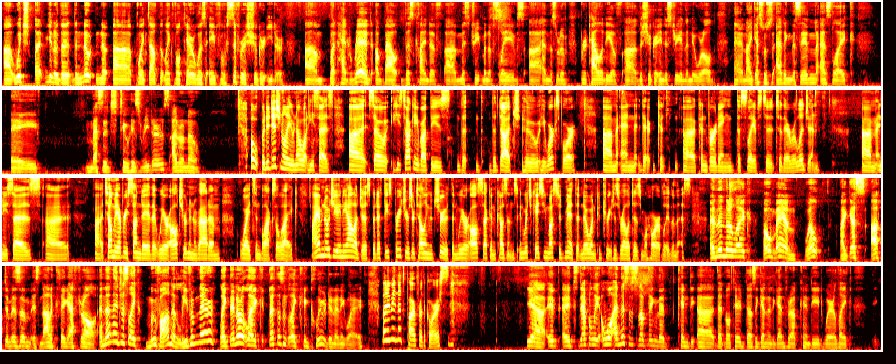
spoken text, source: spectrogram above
uh, which uh, you know the the note no, uh, points out that like Voltaire was a vociferous sugar eater, um, but had read about this kind of uh, mistreatment of slaves uh, and the sort of brutality of uh, the sugar industry in the New World, and I guess was adding this in as like a message to his readers. I don't know. Oh, but additionally, you know what he says. Uh, so he's talking about these the the Dutch who he works for, um, and they're con- uh, converting the slaves to to their religion. Um, and he says, uh, uh, "Tell me every Sunday that we are all children of Adam, whites and blacks alike. I am no genealogist, but if these preachers are telling the truth, then we are all second cousins. In which case, you must admit that no one can treat his relatives more horribly than this." And then they're like, "Oh man, well." I guess optimism is not a thing after all. And then they just like move on and leave him there? Like they don't like that doesn't like conclude in any way. But I mean, that's par for the course. Yeah, it it's definitely well, and this is something that Candide, uh, that Voltaire does again and again throughout Candide, where like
